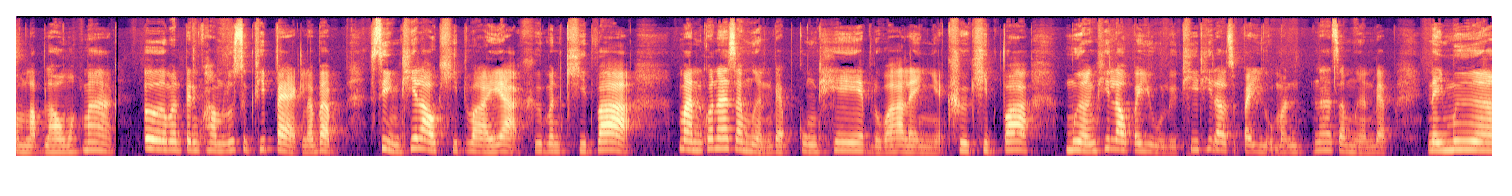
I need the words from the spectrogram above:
สำหรับเรามากๆ เออ มันเป็นความรู้สึกที่แปลกแล้วแบบสิ่งที่เราคิดไว้อะ คือมันคิดว่ามันก็น่าจะเหมือนแบบกรุงเทพหรือว่าอะไรอย่างเงี้ย คือคิดว่าเมืองที่เราไปอยู่หรือที่ที่เราจะไปอยู่มันน่าจะเหมือนแบบในเมือง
